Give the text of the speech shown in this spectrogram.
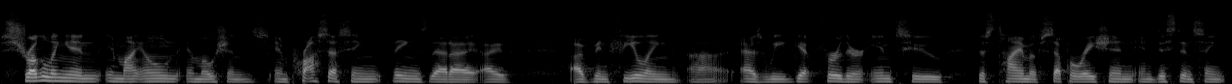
struggling in in my own emotions and processing things that I, I've I've been feeling uh, as we get further into this time of separation and distancing.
